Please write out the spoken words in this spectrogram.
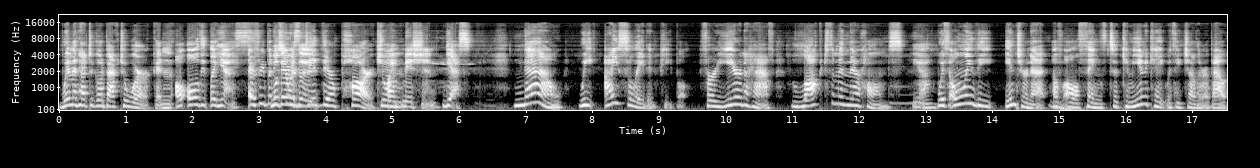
women had to go back to work, and all, all the like. Yes. everybody Well, there was a did their part. joint on- mission Yes. Now we isolated people for a year and a half, locked them in their homes yeah with only the internet of mm-hmm. all things to communicate with each other about.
